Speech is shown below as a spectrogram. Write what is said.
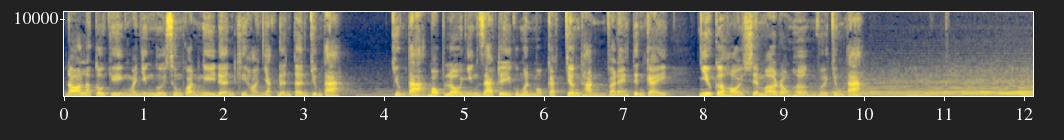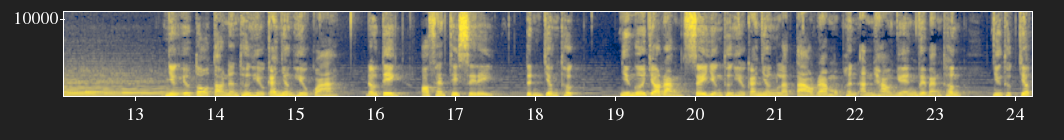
Đó là câu chuyện mà những người xung quanh nghĩ đến khi họ nhắc đến tên chúng ta. Chúng ta bộc lộ những giá trị của mình một cách chân thành và đáng tin cậy, nhiều cơ hội sẽ mở rộng hơn với chúng ta. Những yếu tố tạo nên thương hiệu cá nhân hiệu quả. Đầu tiên, authenticity, tính chân thực. Nhiều người cho rằng xây dựng thương hiệu cá nhân là tạo ra một hình ảnh hào nhoáng về bản thân, nhưng thực chất,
